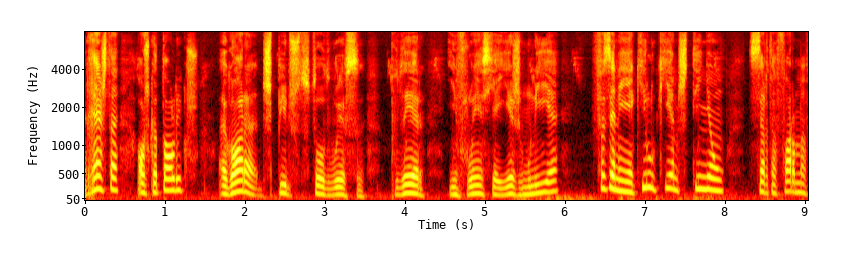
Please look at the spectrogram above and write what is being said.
resta aos católicos, agora despidos de todo esse poder, influência e hegemonia, fazerem aquilo que antes tinham, de certa forma,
